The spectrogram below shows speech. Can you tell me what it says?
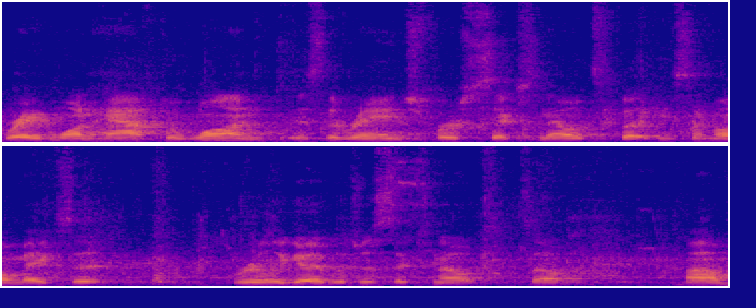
grade one half to one is the range for six notes, but he somehow makes it really good with just six notes. So, um,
